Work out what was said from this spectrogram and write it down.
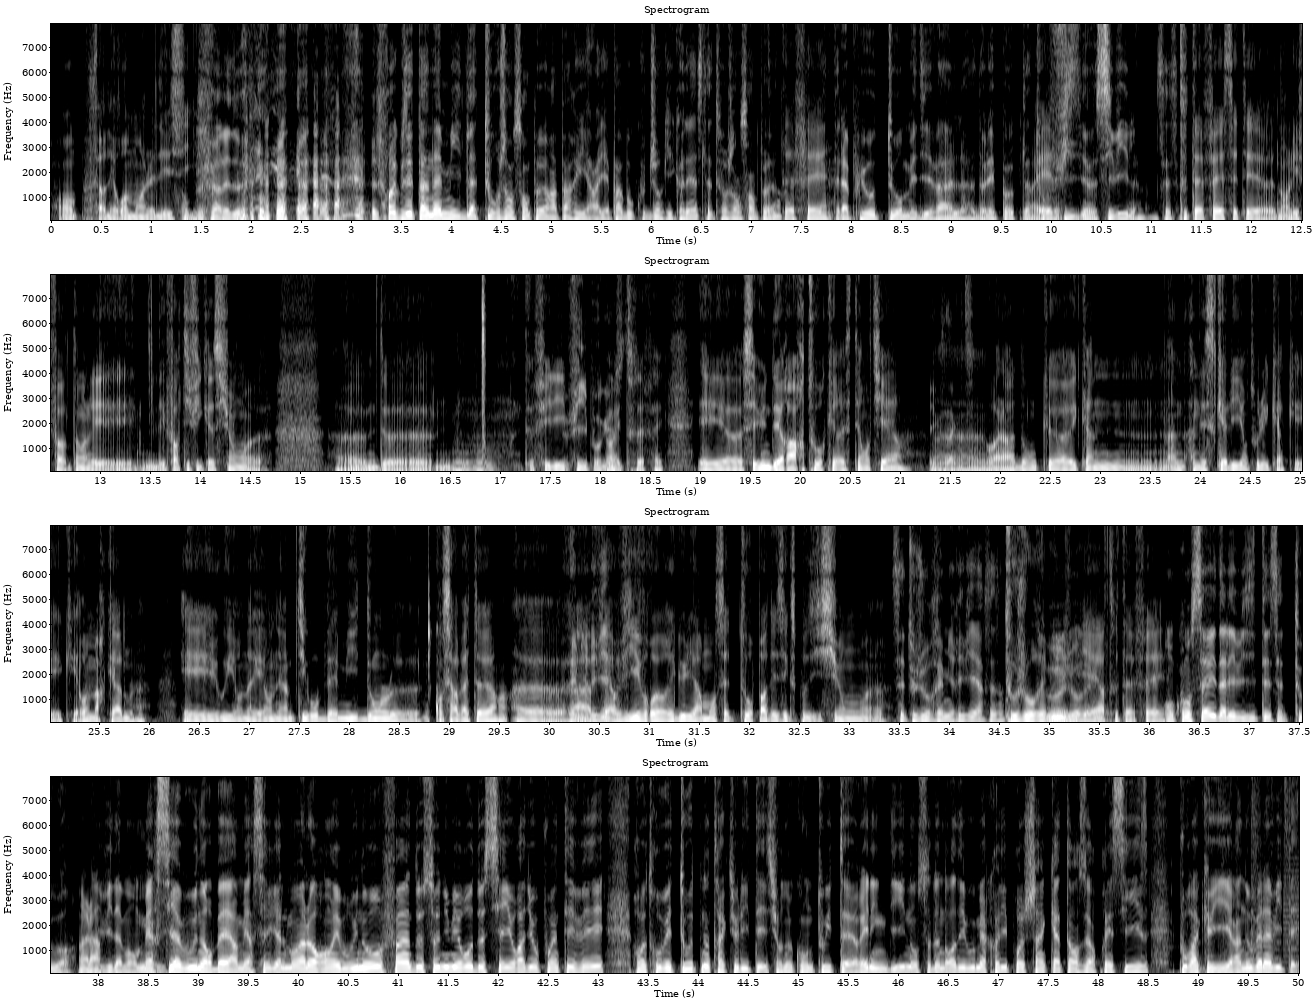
on peut faire des romans à la DSI. On peut faire les deux. je crois que vous êtes un ami de la Tour Jean sans peur à Paris. Alors, il n'y a pas beaucoup de gens qui connaissent la Tour Jean sans peur. Tout à fait. C'était la plus haute tour médiévale de l'époque, la tour euh, civile, c'est ça? Tout à fait. C'était euh, dans les, dans les, les fortifications euh, de, de Philippe. Philippe Auguste. Oui, tout à fait. Et euh, c'est une des rares tours qui est restée entière. Exact. Euh, voilà, donc euh, avec un, un, escalier en tous les cas qui est, qui est remarquable. Et oui, on est, on est un petit groupe d'amis, dont le conservateur, euh, à faire vivre régulièrement cette tour par des expositions. Euh. C'est toujours Rémi Rivière, c'est ça? Toujours Rémi Rivière, tout à fait. On conseille d'aller visiter cette tour, voilà. évidemment. Merci à vous Norbert, merci également à Laurent et Bruno. Fin de ce numéro de CIO Radio.tv. Retrouvez toute notre actualité sur nos comptes Twitter et LinkedIn. On se donne rendez-vous mercredi prochain, 14h précise, pour accueillir un nouvel invité.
